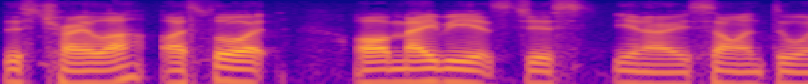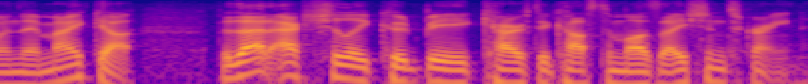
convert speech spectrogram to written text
this trailer, I thought, oh, maybe it's just you know someone doing their makeup, but that actually could be character customization screen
